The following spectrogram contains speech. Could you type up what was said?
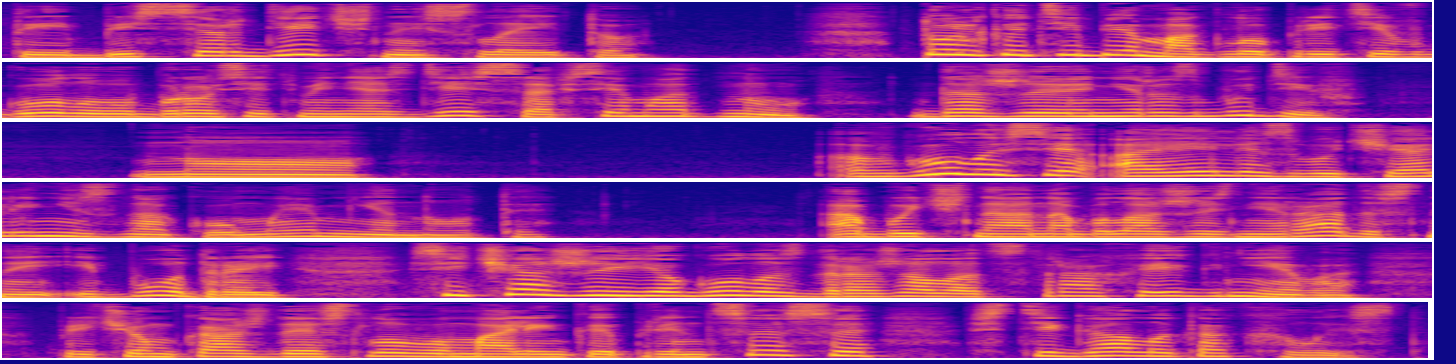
Ты бессердечный, Слейто. Только тебе могло прийти в голову бросить меня здесь совсем одну, даже не разбудив. Но... В голосе Аэли звучали незнакомые мне ноты. Обычно она была жизнерадостной и бодрой, сейчас же ее голос дрожал от страха и гнева, причем каждое слово маленькой принцессы стегало как хлыст.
